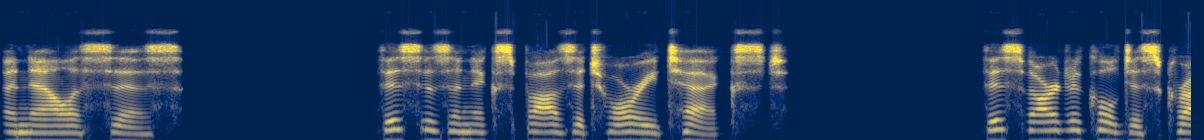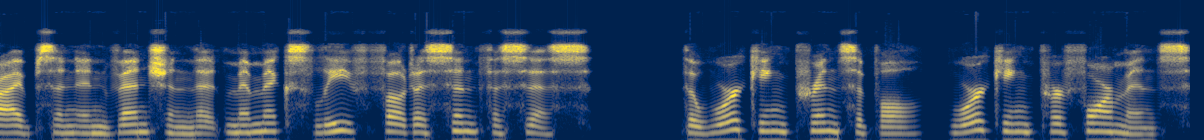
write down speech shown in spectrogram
Analysis This is an expository text. This article describes an invention that mimics leaf photosynthesis. The working principle, working performance,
